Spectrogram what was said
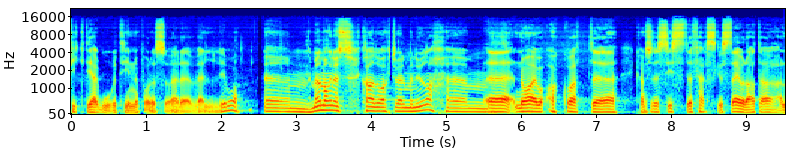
fikk de her gode rutinene på det, så er det veldig bra. Um, men Magnus, hva er du aktuell med nå, da? Um, uh, nå har jeg jo akkurat uh, Kanskje det siste ferskeste er jo da at jeg har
